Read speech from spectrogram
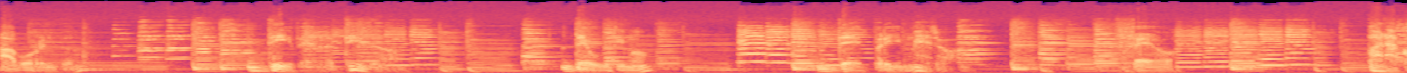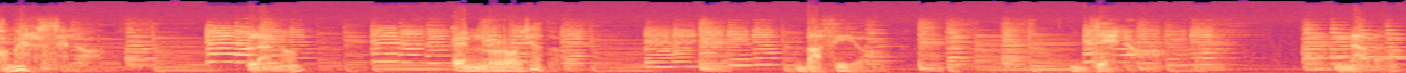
Aburrido. Divertido. De último. De primero. Feo. Para comérselo. Plano. Enrollado. Vacío. Lleno. Nada.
